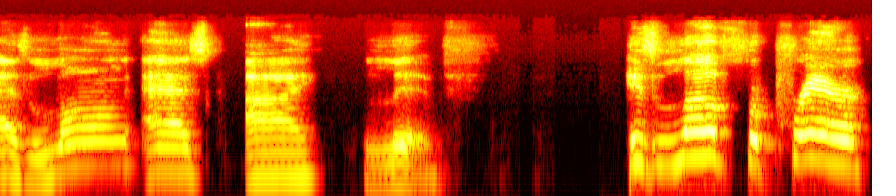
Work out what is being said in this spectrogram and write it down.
as long as I live. His love for prayer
